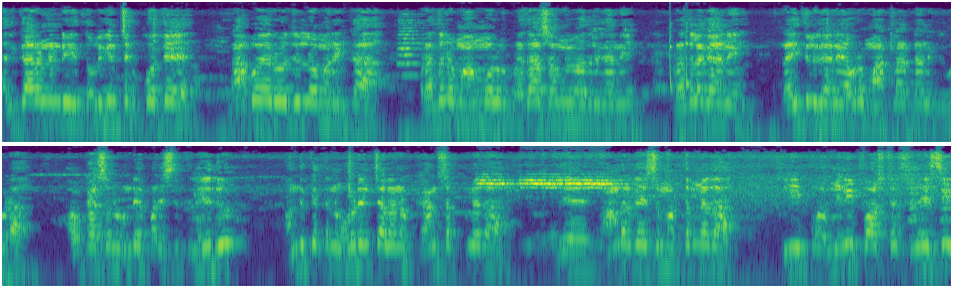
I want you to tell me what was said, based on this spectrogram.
అధికారం నుండి తొలగించకపోతే రాబోయే రోజుల్లో మరి ఇంకా ప్రజలు మామూలు ప్రజాస్వామ్యవాదులు కానీ ప్రజలు కానీ రైతులు కానీ ఎవరు మాట్లాడడానికి కూడా అవకాశాలు ఉండే పరిస్థితి లేదు. అందుకే ఇతను ఓడించాలన్న కాన్సెప్ట్ మీద ఏ, ఆంధ్రదేశం మొత్తం మీద ఈ మినీ పోస్టర్స్ వేసి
